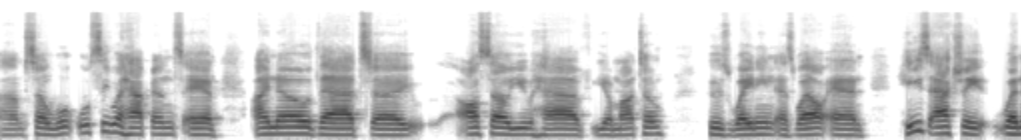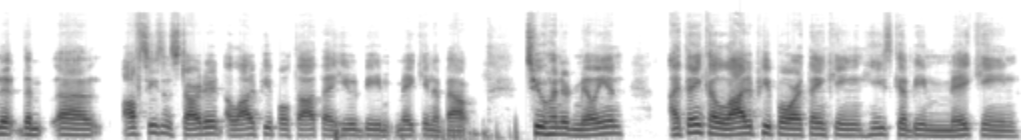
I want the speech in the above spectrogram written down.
Um, so we'll we'll see what happens. And I know that uh, also you have Yamamoto who's waiting as well, and he's actually when it, the uh, off season started, a lot of people thought that he would be making about 200 million. I think a lot of people are thinking he's going to be making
